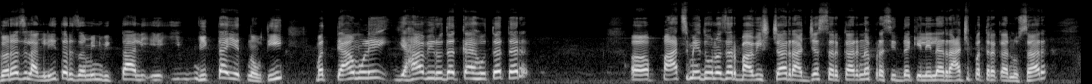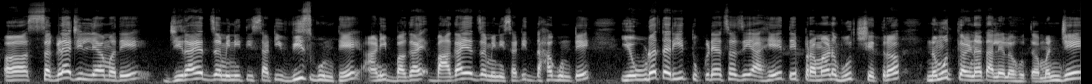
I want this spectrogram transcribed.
गरज लागली तर जमीन विकता आली विकता येत नव्हती. मग त्यामुळे ह्या विरोधात काय होतं? तर पाच मे दोन हजार बावीसच्या राज्य सरकारनं प्रसिद्ध केलेल्या राजपत्रकानुसार सगळ्या जिल्ह्यामध्ये जिरायत जमिनीतीसाठी वीस गुंठे आणि बगाय बागायत जमिनीसाठी दहा गुंठे एवढं तरी तुकड्याचं जे आहे ते प्रमाणभूत क्षेत्र नमूद करण्यात आलेलं होतं. म्हणजे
